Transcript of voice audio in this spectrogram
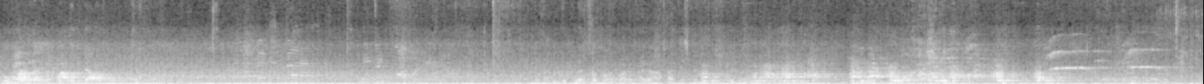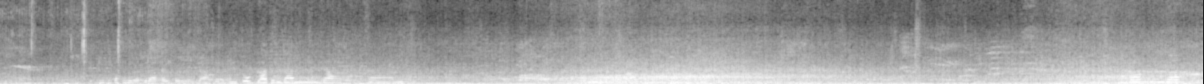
Kuha tayo ng konting damo. Nakahigop lang sa bang, parang alakan. Nalipot ko dyan. Dito kasi nila pinatay ko yung dahon dito. Grabe ang dami ng dahon. Sayang. Ang dami ng dahon.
